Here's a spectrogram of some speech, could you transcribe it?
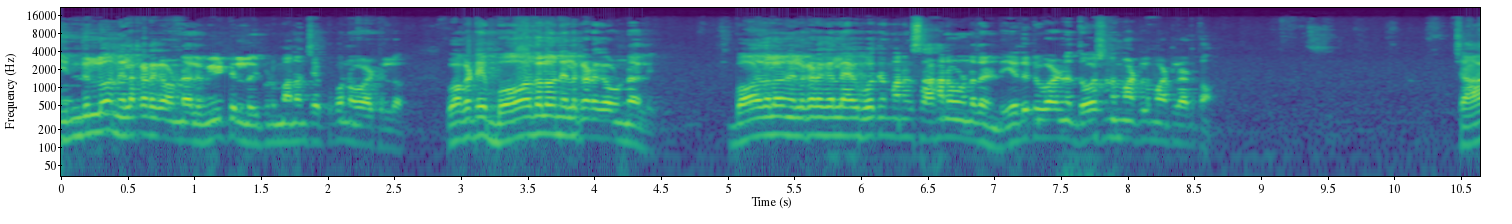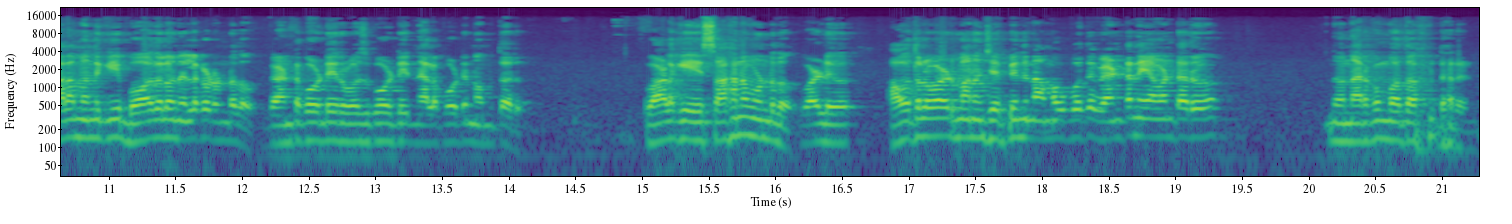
ఇందులో నిలకడగా ఉండాలి వీటిల్లో ఇప్పుడు మనం చెప్పుకున్న వాటిల్లో. ఒకటి బోధలో నిలకడగా ఉండాలి. బోధలో నిలకడగా లేకపోతే మనకు సహనం ఉండదండి. ఎదుటి వాడిని దోషణ మాటలు మాట్లాడతాం. చాలామందికి బోధలో నిలకడ ఉండదు. గంటకోటి రోజుకోటి నెలకోటి నమ్ముతారు. వాళ్ళకి సహనం ఉండదు. వాళ్ళు అవతల వాడు మనం చెప్పింది నమ్మకపోతే వెంటనే ఏమంటారు? నువ్వు నరకం పోతావు అంటారండి.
